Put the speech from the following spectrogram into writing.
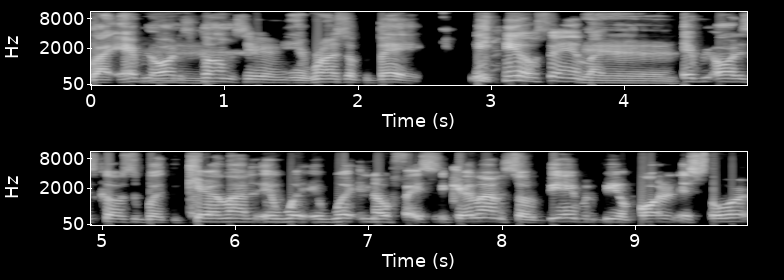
Like every yeah. artist comes here and, and, runs up the bag. you know what I'm saying? Like yeah. every artist comes, but the Carolina, it, it wasn't no face of the Carolina. So to be able to be a part of this story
